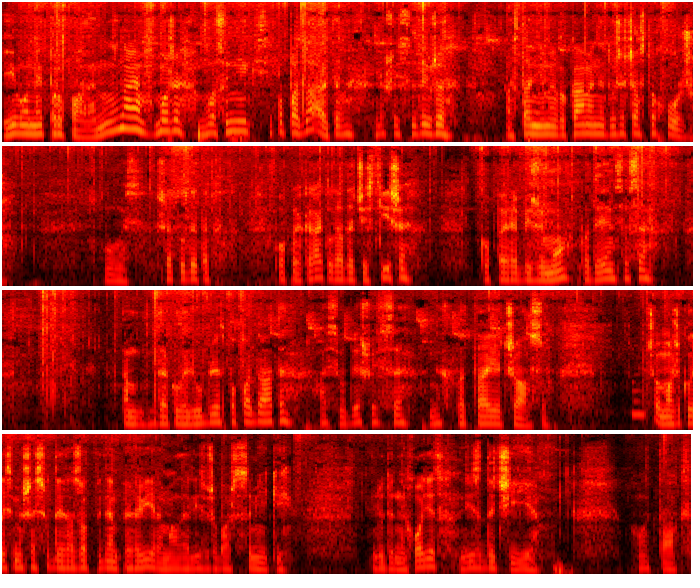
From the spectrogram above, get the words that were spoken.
І вони пропали. Ну не знаю, може восені якісь і попадають, але я щось сюди вже останніми роками не дуже часто ходжу. Ось, ще туди так попри край, туди де чистіше. Перебіжимо, подивимося все. Там деколи люблять попадати, а сюди щось все не вистачає часу. Ну нічого, може колись ми ще сюди разок підемо перевіримо, але ліс вже бачите самі який. Люди не ходять, ліс дичіє. Отак.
